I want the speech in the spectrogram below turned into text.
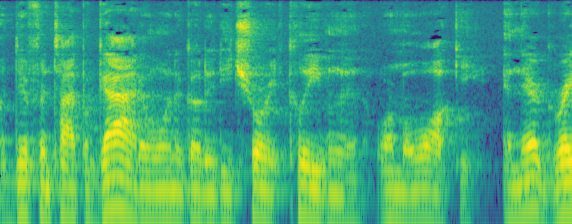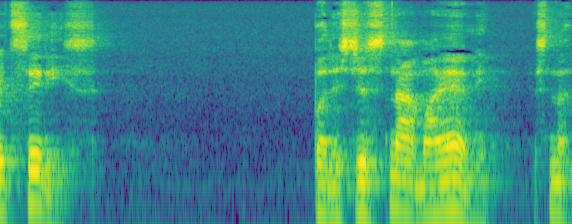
a, different type of guy to want to go to Detroit, Cleveland, or Milwaukee. And they're great cities. But it's just not Miami. It's not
